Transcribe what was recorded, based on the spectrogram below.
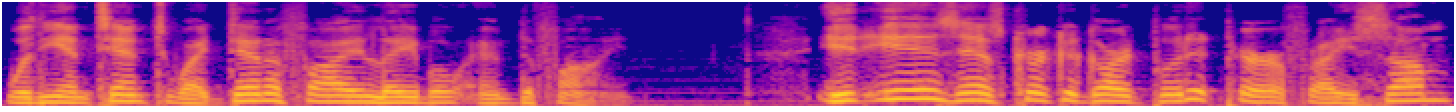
with the intent to identify, label, and define? It is, as Kierkegaard put it, paraphrase some,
